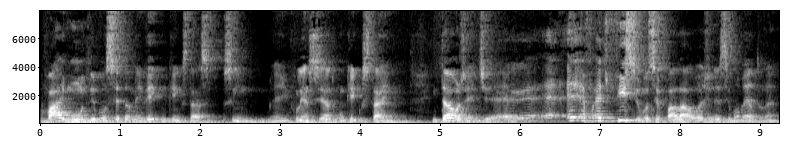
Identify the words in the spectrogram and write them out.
Vai muito de você também ver com quem está assim, influenciando, com quem está indo. Então, gente, é, é, é, é, difícil você falar hoje nesse momento, né?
